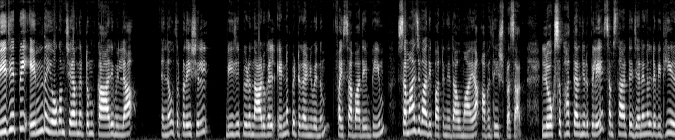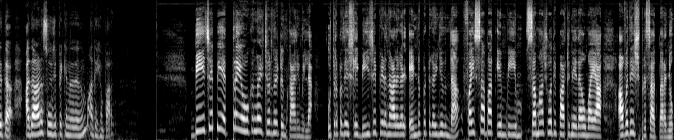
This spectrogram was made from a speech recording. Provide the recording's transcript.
ബി ജെ പി എന്ത് യോഗം ചേർന്നിട്ടും കാര്യമില്ല എന്ന് ഉത്തർപ്രദേശിൽ ബി ജെ പിയുടെ നാളുകൾ എണ്ണപ്പെട്ട് കഴിഞ്ഞുവെന്നും ഫൈസാബാദ് എം പിയും സമാജ്വാദി പാർട്ടി നേതാവുമായ അവധേഷ് പ്രസാദ്. ലോക്സഭാ തെരഞ്ഞെടുപ്പിലെ സംസ്ഥാനത്തെ ജനങ്ങളുടെ വിധിയെഴുത്ത് അതാണ് സൂചിപ്പിക്കുന്നതെന്നും അദ്ദേഹം പറഞ്ഞു. ബി ജെ പി എത്ര യോഗങ്ങൾ ചേർന്നിട്ടും കാര്യമില്ല. ഉത്തർപ്രദേശിൽ ബി ജെ പിയുടെ നാളുകൾ എണ്ണപ്പെട്ട് കഴിഞ്ഞുവെന്ന് ഫൈസാബാദ് എം പിയും സമാജ്വാദി പാർട്ടി നേതാവുമായ അവധേഷ് പ്രസാദ് പറഞ്ഞു.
